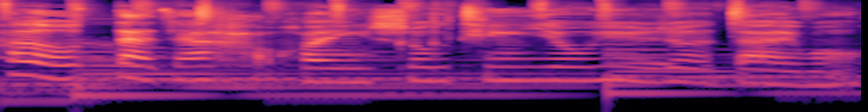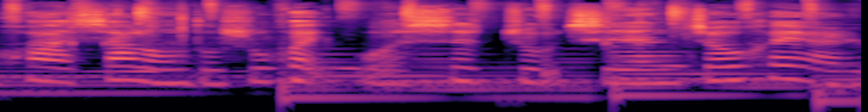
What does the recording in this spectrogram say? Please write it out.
Hello，大家好，欢迎收听忧郁热带文化沙龙读书会，我是主持人周黑儿。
